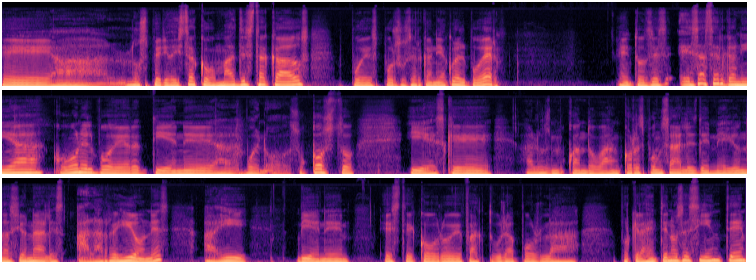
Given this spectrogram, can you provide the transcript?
eh, a los periodistas como más destacados, pues por su cercanía con el poder. Entonces, esa cercanía con el poder tiene, ah, bueno, su costo y es que cuando van corresponsales de medios nacionales a las regiones, ahí viene este cobro de factura por la, porque la gente no se siente,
